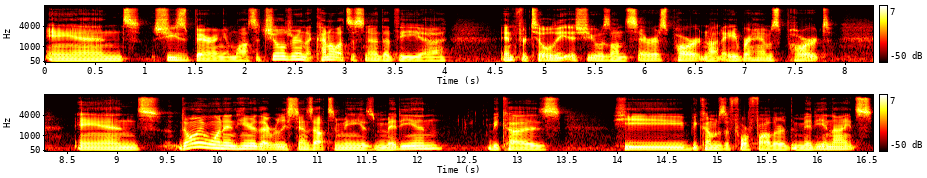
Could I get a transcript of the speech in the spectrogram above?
and she's bearing him lots of children. That kind of lets us know that the uh, infertility issue was on Sarah's part, not Abraham's part. And the only one in here that really stands out to me is Midian, because he becomes the forefather of the Midianites.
